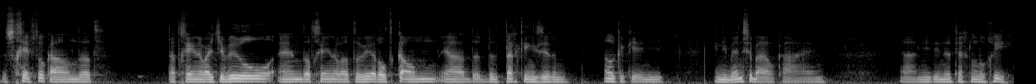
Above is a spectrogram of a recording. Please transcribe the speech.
dus geeft ook aan dat datgene wat je wil en datgene wat de wereld kan, ja, de, de beperking zit hem elke keer in die, in die mensen bij elkaar en ja, niet in de technologie.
